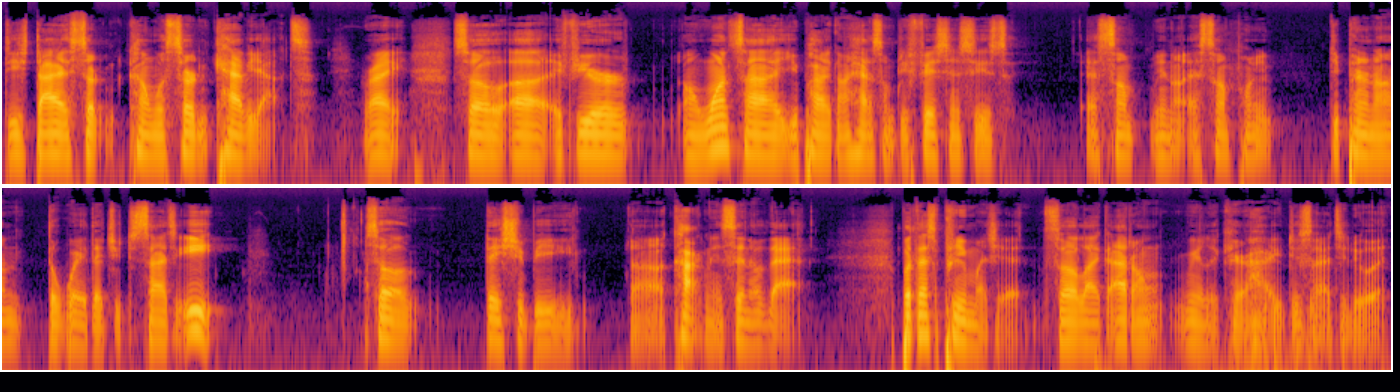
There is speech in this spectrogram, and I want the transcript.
these diets certain, come with certain caveats, right? So, uh, if you're on one side, you're probably gonna have some deficiencies at some, you know, at some point, depending on the way that you decide to eat. So, they should be uh, cognizant of that. But that's pretty much it. So, like, I don't really care how you decide to do it.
